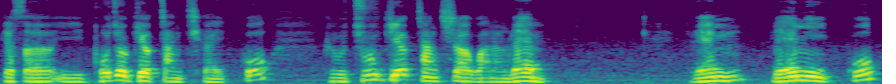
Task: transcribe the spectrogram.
그래서 이 보조 기억 장치가 있고 그리고 주 기억 장치라고 하는 램, 램, 램이 있고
